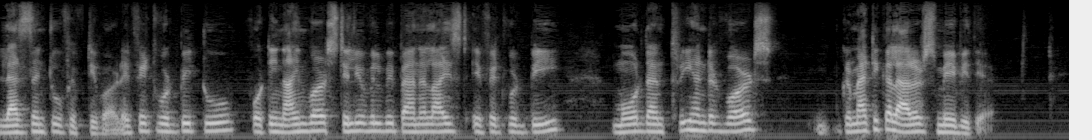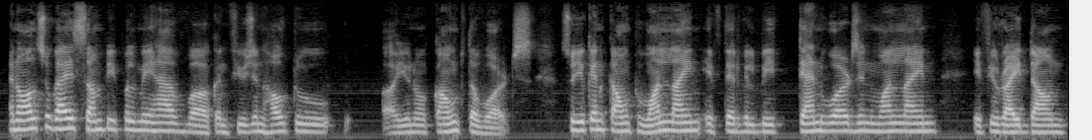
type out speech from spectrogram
less than 250 word. If it would be 249 words, still you will be penalized. If it would be more than 300 words, grammatical errors may be there. And also guys, some people may have uh, confusion how to, uh, you know, count the words. So you can count one line if there will be 10 words in one line. If you write down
